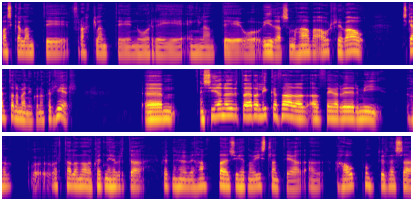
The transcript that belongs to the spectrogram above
Baskalandi, Fraklandi, Noregi, Englandi og víðar sem hafa áhrif á skemmtana menningun okkar hér. Um, en síðan auðvitað er það líka það að, að þegar við erum í, þá var talað náða, hvernig, þetta, hvernig hefur við hampað þessu hérna á Íslandi að, að hápunktur þessa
